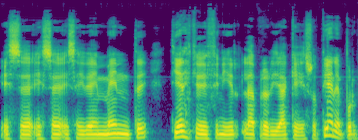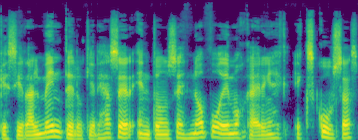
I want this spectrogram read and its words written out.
esa, esa idea en mente, tienes que definir la prioridad que eso tiene, porque si realmente lo quieres hacer, entonces no podemos caer en excusas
